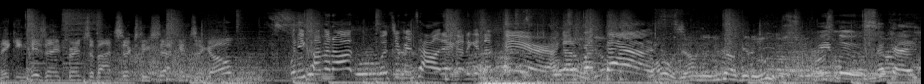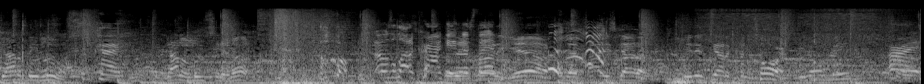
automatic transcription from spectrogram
making his entrance about 60 seconds ago. When you coming up, what's your mentality? I gotta get enough air. I gotta run fast. Oh, down there, you gotta get loose. Be First of loose, you gotta- okay. You gotta be loose. Okay. You gotta loosen it up. Oh, that was a lot of cracking that just then. body, yeah, 'cause that body's gotta, it has gotta contort. You know what I mean? All right.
